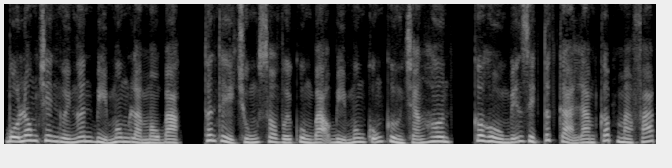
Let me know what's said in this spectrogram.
Bộ lông trên người ngân bỉ mông là màu bạc, thân thể chúng so với cuồng bạo bỉ mông cũng cường tráng hơn, cơ hồ miễn dịch tất cả lam cấp ma pháp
